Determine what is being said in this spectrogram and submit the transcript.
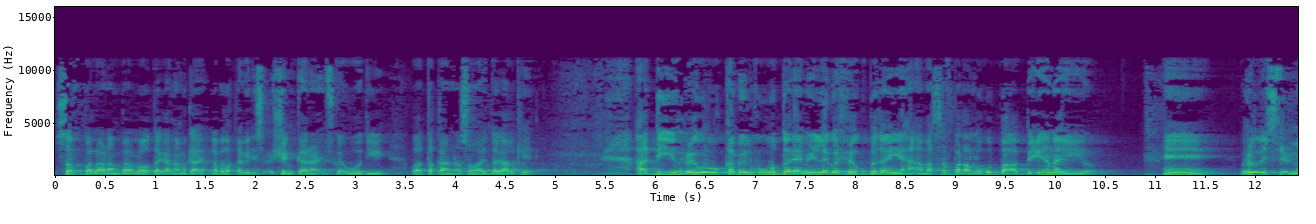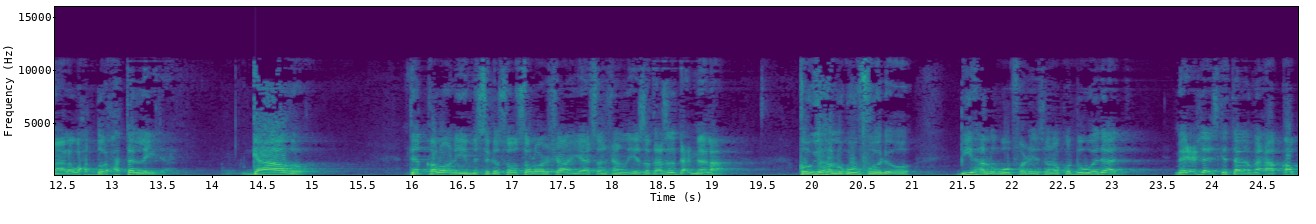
saf ballaadhan baa loo dagaalama markaa labada qabiil isceshan karaan isku awoodyihiin waa taqaanaa soomaali dagaalkeeda haddii xoogow qabiilku uu dareemay in laga xoog badan yahay ama saf ballan lagu baabi'inayo wuxuu isticmaala wax dooxata la gaado. Intay iyo misaga soo salooshaan iyo saddex saddex meelaha qowyaha laguu oo biyaha laguu fadhiisanoo kolba wadaad meel cidlaa iska taaga madaxa qab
